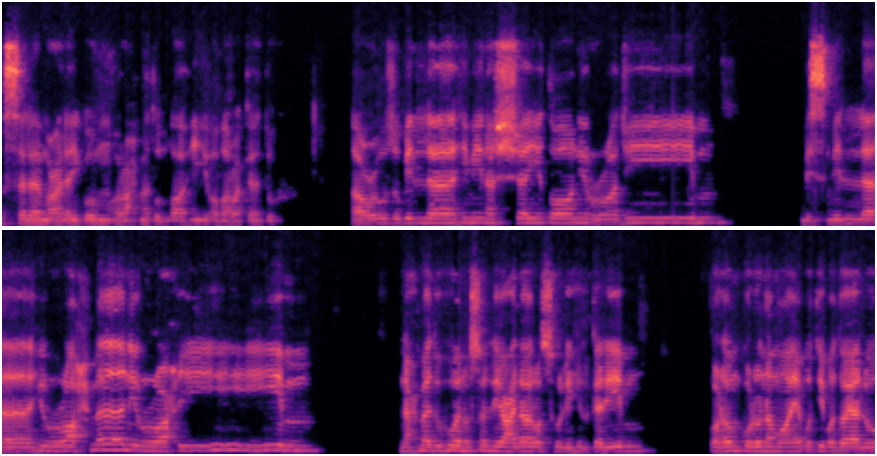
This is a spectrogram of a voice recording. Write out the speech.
السلام عليكم ورحمة الله وبركاته أعوذ بالله من الشيطان الرجيم بسم الله الرحمن الرحيم نحمده ونصلي على رسوله الكريم পরম করুণাময় অতীব দয়ালু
